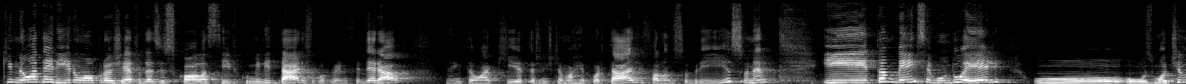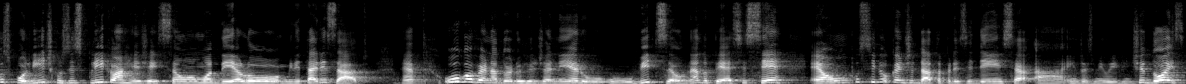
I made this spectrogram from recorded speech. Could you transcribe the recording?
que não aderiram ao projeto das escolas cívico-militares do governo federal. Né? Então aqui a gente tem uma reportagem falando sobre isso, né? E também, segundo ele, o, os motivos políticos explicam a rejeição ao modelo militarizado. Né? O governador do Rio de Janeiro, o Witzel, né, do PSC, é um possível candidato à presidência ah, em 2022,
